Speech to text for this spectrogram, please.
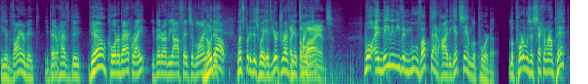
The environment. You better have the Yeah. quarterback, right? You better have the offensive line. No doubt. Let's put it this way: if you're drafting Like a the tight end, well, and they didn't even move up that high to get Sam LaPorta. LaPorta was a second round pick.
